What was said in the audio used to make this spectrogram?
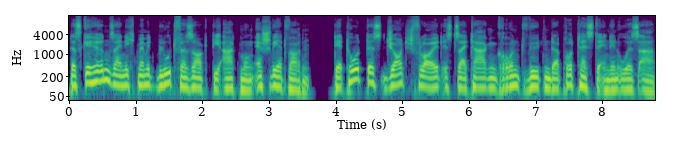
Das Gehirn sei nicht mehr mit Blut versorgt, die Atmung erschwert worden. Der Tod des George Floyd ist seit Tagen Grund wütender Proteste in den USA.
